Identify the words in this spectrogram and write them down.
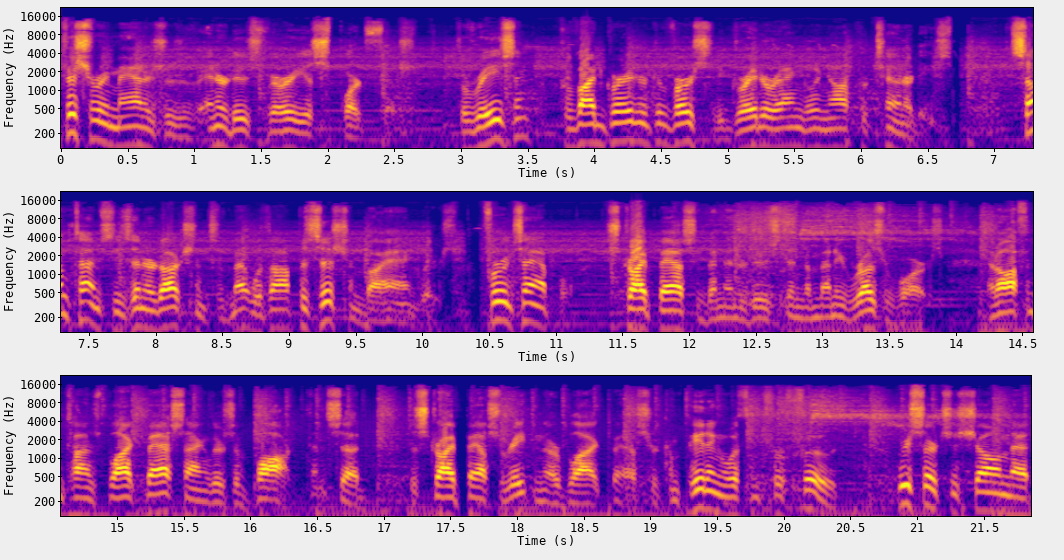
Fishery managers have introduced various sport fish. The reason? Provide greater diversity, greater angling opportunities. Sometimes these introductions have met with opposition by anglers. For example, striped bass have been introduced into many reservoirs, and oftentimes black bass anglers have balked and said the striped bass are eating their black bass or competing with them for food. Research has shown that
